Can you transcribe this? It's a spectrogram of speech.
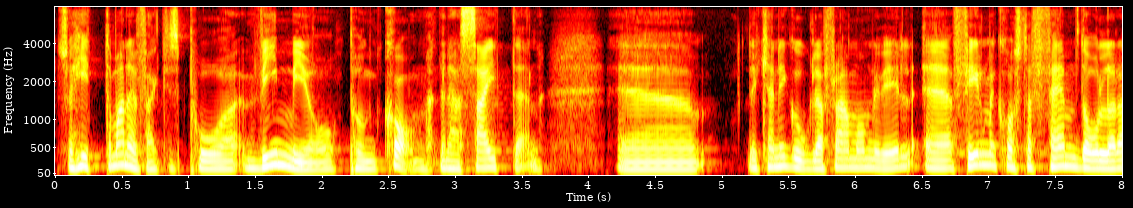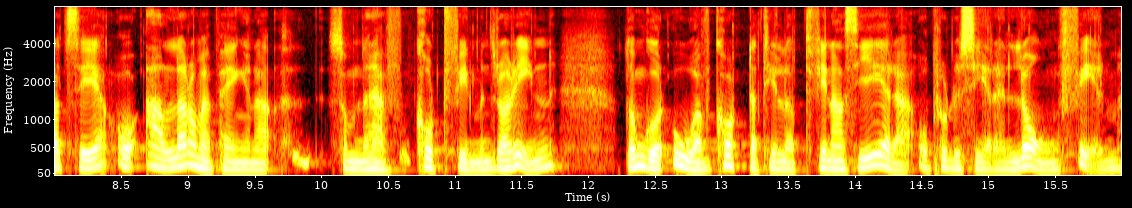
så hittar man den faktiskt på vimeo.com, den här sajten. Eh, det kan ni googla fram om ni vill. Eh, filmen kostar 5 dollar att se och alla de här pengarna som den här kortfilmen drar in, de går oavkortat till att finansiera och producera en långfilm.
